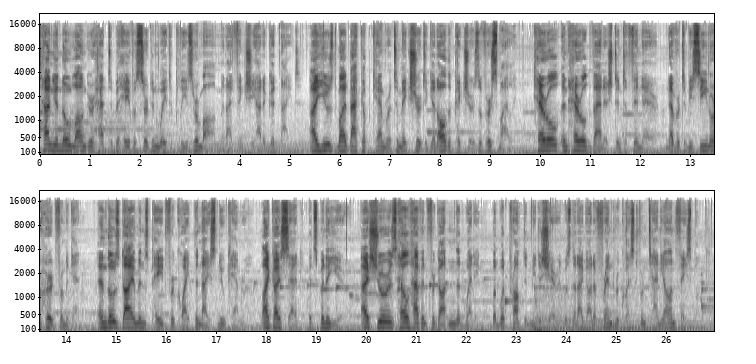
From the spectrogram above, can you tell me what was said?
Tanya no longer had to behave a certain way to please her mom, and I think she had a good night. I used my backup camera to make sure to get all the pictures of her smiling. Carol and Harold vanished into thin air, never to be seen or heard from again. And those diamonds paid for quite the nice new camera. Like I said, it's been a year. I sure as hell haven't forgotten that wedding, but what prompted me to share it was that I got a friend request from Tanya on Facebook.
